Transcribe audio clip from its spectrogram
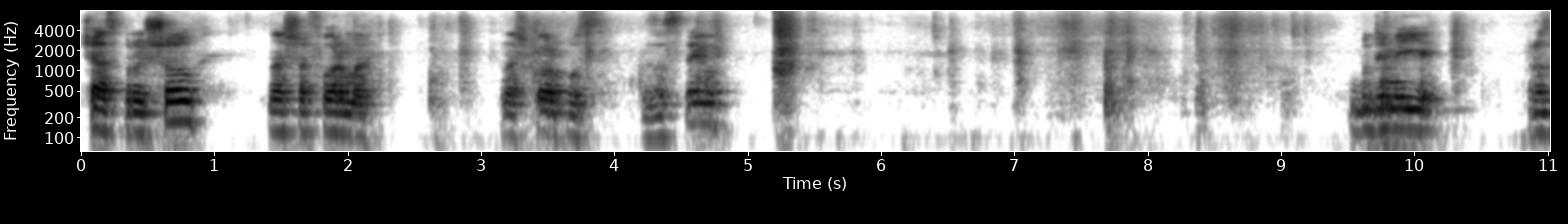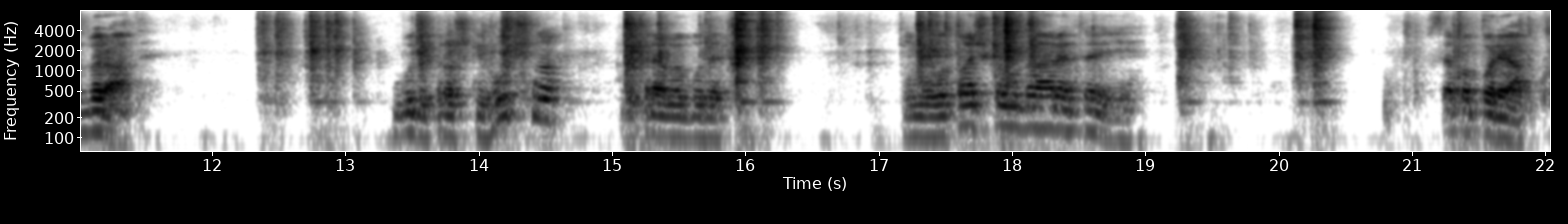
Час пройшов, наша форма, наш корпус застив. Будемо її розбирати. Буде трошки гучно, бо треба буде і молоточком вдарити, і все по порядку.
